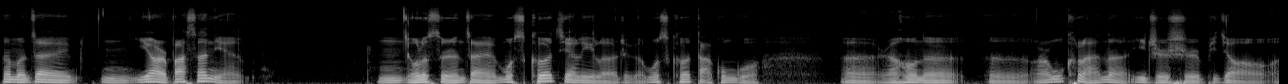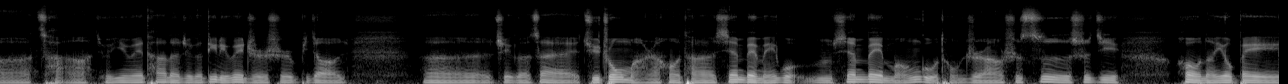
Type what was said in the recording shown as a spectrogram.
那么在嗯一二八三年。嗯，俄罗斯人在莫斯科建立了这个莫斯科大公国，呃，然后呢，嗯，而乌克兰呢一直是比较呃惨啊，就因为它的这个地理位置是比较，呃，这个在居中嘛，然后它先被美国，嗯，先被蒙古统治，然后十四世纪后呢又被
